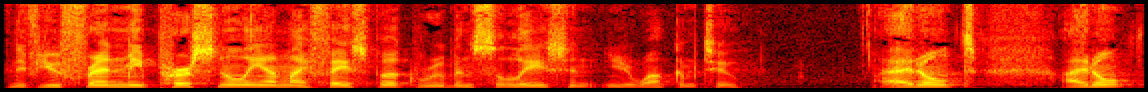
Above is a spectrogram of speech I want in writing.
And if you friend me personally on my Facebook, Ruben Solis, and you're welcome to, I don't, I don't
